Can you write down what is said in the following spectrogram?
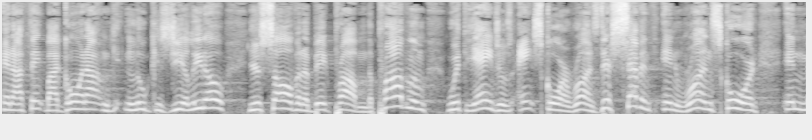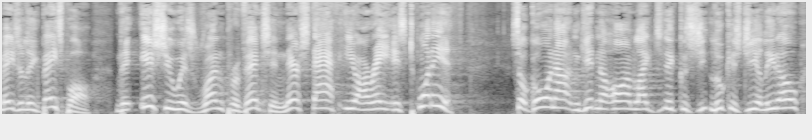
And I think by going out and getting Lucas Giolito, you're solving a big problem. The problem with the Angels ain't scoring runs. They're seventh in runs scored in Major League Baseball. The issue is run prevention. Their staff ERA is 20th. So going out and getting an arm like Lucas Giolito,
